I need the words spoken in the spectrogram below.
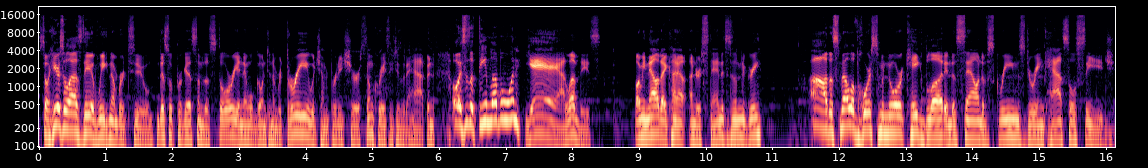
So here's the last day of week number two. This will progress some of the story, and then we'll go into number three, which I'm pretty sure some crazy shit's gonna happen. Oh, is this a theme level one? Yeah, I love these. Well, I mean, now that I kind of understand it to some degree. Ah, the smell of horse manure, cake blood, and the sound of screams during castle siege.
